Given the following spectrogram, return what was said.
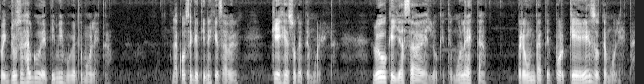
O incluso es algo de ti mismo que te molesta. La cosa es que tienes que saber qué es eso que te molesta. Luego que ya sabes lo que te molesta, pregúntate por qué eso te molesta.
